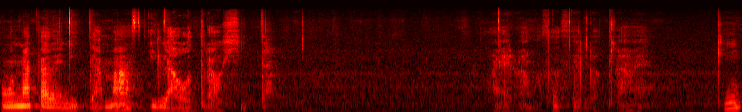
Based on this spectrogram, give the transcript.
una cadenita más y la otra hojita. A ver, vamos a hacerlo otra vez. Aquí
